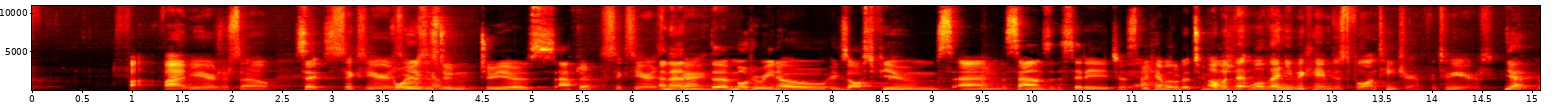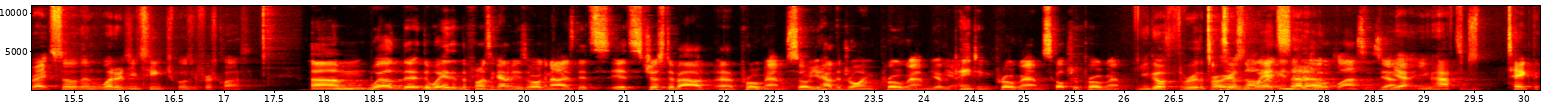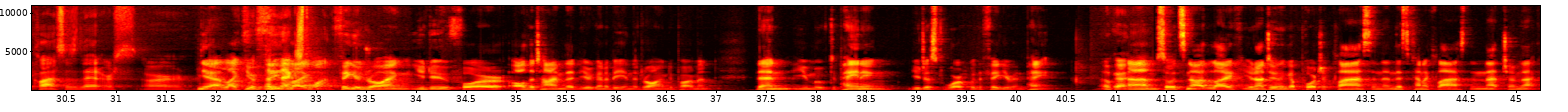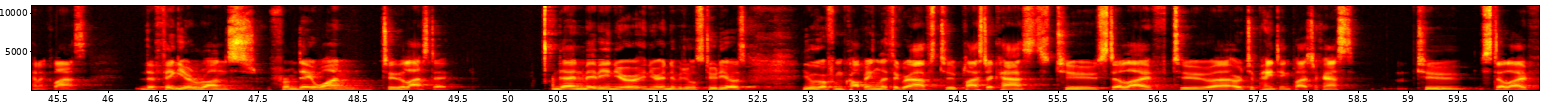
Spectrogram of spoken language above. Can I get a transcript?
five years or so, six six years. four years as a student two years after Six years. and then okay. the Motorino exhaust fumes and the sounds of the city just Yeah. became a little bit too much. oh, but then, well, then you became just full on teacher for two years, yeah right? So then, what did you teach? What was your first class? Um, well, the, the way that the Florence Academy is organized, it's it's just about uh, programs. So you have the drawing program, you have the painting program, sculpture program. You go through the program. So it's not like individual classes. Yeah. Yeah, you have to just take the classes that are are. Yeah, like your fig- next like one. figure drawing, you do for all the time that you're going to be in the drawing department. Then you move to painting, you just work with a figure and paint. Okay. Um, so it's not like you're not doing a portrait class and then this kind of class, then that term, that kind of class. The figure runs from day one to the last day. And then maybe in your in your individual studios, you'll go from copying lithographs to plaster casts to still life to uh, or to painting plaster casts to still life,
